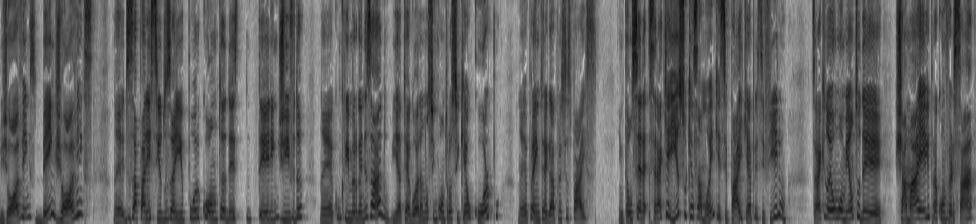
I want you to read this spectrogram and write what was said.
jovens, bem jovens, né? desaparecidos aí por conta de terem dívida né? com crime organizado. E até agora não se encontrou sequer o corpo né? para entregar para esses pais. Então, será, será que é isso que essa mãe, que esse pai quer para esse filho? Será que não é o momento de chamar ele para conversar,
